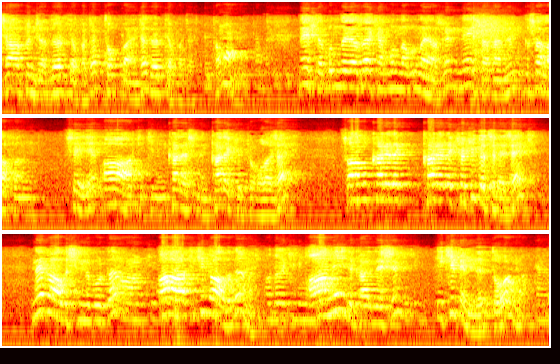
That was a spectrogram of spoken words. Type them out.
Çarpınca 4 yapacak, toplayınca 4 yapacak. Tamam mı? Neyse bunu da yazarken bununla bununla yazıyorum. Neyse efendim kısa lafın şeyi A artı 2'nin karesinin karekökü olacak. Sonra bu karede, karede kökü götürecek. Ne kaldı şimdi burada? A artı iki. A artı 2 kaldı değil mi? O da 2000. A neydi kardeşim? 2000'dir. Doğru mu? Evet.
